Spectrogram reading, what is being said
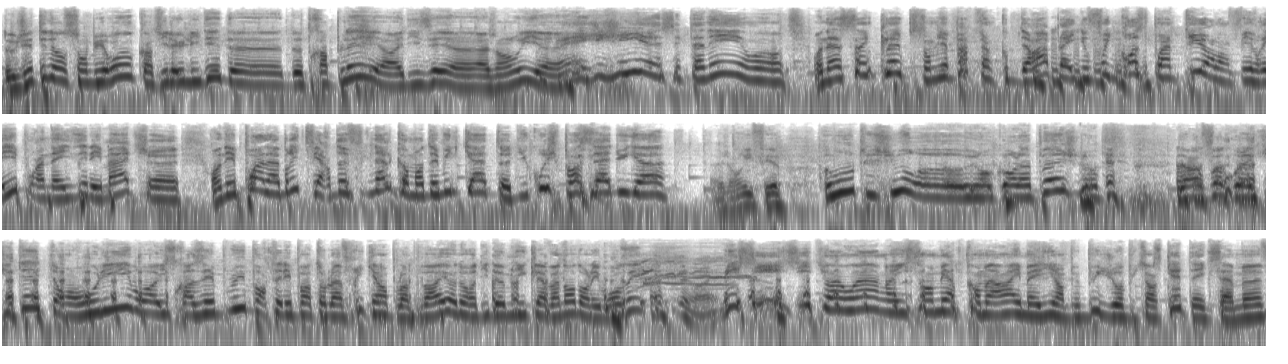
Donc j'étais dans son bureau quand il a eu l'idée de, de te rappeler. Alors il disait euh, à Jean-Louis euh, Hey, Gigi, euh, cette année, on, on a cinq clubs qui sont bien partis en Coupe d'Europe. Là, il nous faut une grosse pointure là, en février pour analyser les matchs. Euh, on n'est pas à l'abri de faire deux finales comme en 2004. Du coup, je pensais à du gars. Euh, Jean-Louis fait Ah bon, t'es sûr euh, Il a encore la pêche là? La dernière fois qu'on l'a quitté, t'es en roue libre, il se rasait plus, il portait des pantalons africains en plein Paris. On aurait dit Dominique Lavanant dans les bronzés. Mais si, si, tu vas voir, il s'emmerde quand Marin, il m'a dit, il en peut plus de jouer au puissance 4 avec sa meuf,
